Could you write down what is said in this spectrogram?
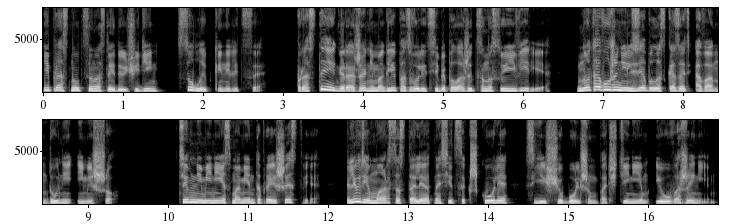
и проснуться на следующий день с улыбкой на лице. Простые горожане могли позволить себе положиться на суеверие, но того же нельзя было сказать о Вандуне и Мишо. Тем не менее, с момента происшествия люди Марса стали относиться к школе с еще большим почтением и уважением.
